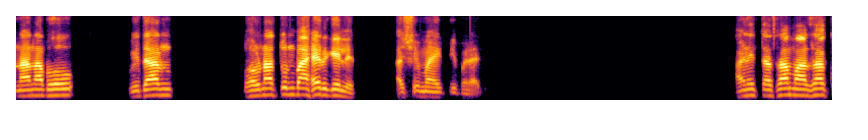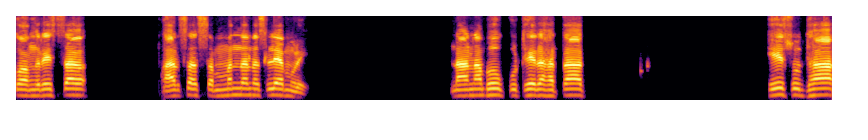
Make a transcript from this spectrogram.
नाना भाऊ विधान भवनातून बाहेर गेलेत अशी माहिती मिळाली. आणि तसा माझा काँग्रेसचा फारसा संबंध नसल्यामुळे नानाभाऊ कुठे राहतात हे सुद्धा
